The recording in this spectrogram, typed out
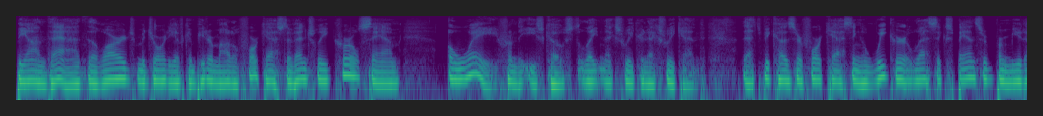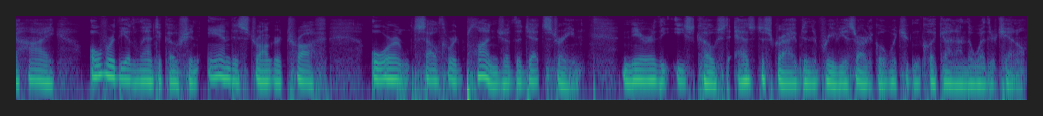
Beyond that, the large majority of computer model forecasts eventually curl Sam away from the East Coast late next week or next weekend. That's because they're forecasting a weaker, less expansive Bermuda high over the Atlantic Ocean and a stronger trough or southward plunge of the jet stream near the east coast, as described in the previous article, which you can click on on the Weather Channel.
